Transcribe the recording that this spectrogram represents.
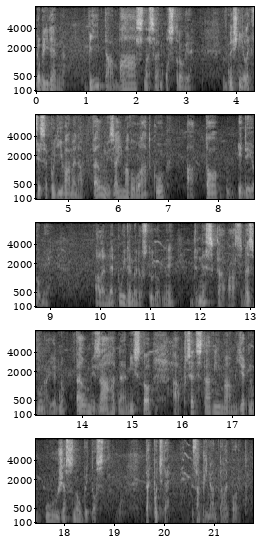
Dobrý den, vítám vás na svém ostrově. V dnešní lekci se podíváme na velmi zajímavou látku a to idiomy. Ale nepůjdeme do studovny, dneska vás vezmu na jedno velmi záhadné místo a představím vám jednu úžasnou bytost. Tak pojďte, zapínám teleport.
